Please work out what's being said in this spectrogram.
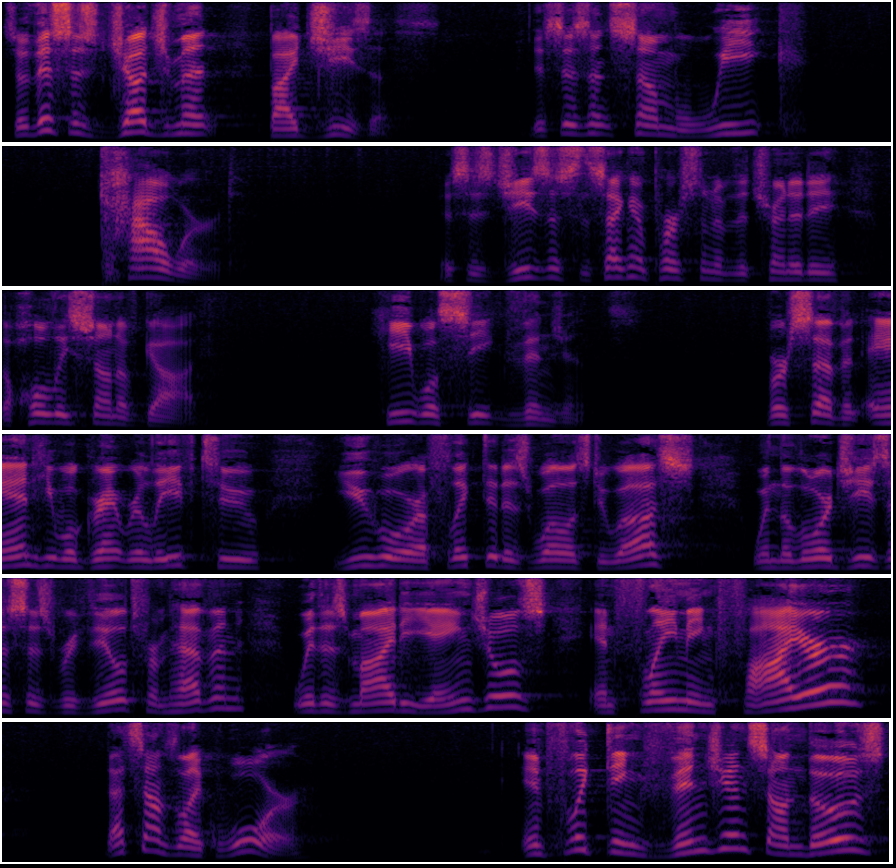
So, this is judgment by Jesus. This isn't some weak, coward. This is Jesus, the second person of the Trinity, the Holy Son of God. He will seek vengeance. Verse 7 And he will grant relief to you who are afflicted as well as to us when the Lord Jesus is revealed from heaven with his mighty angels in flaming fire. That sounds like war. Inflicting vengeance on those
